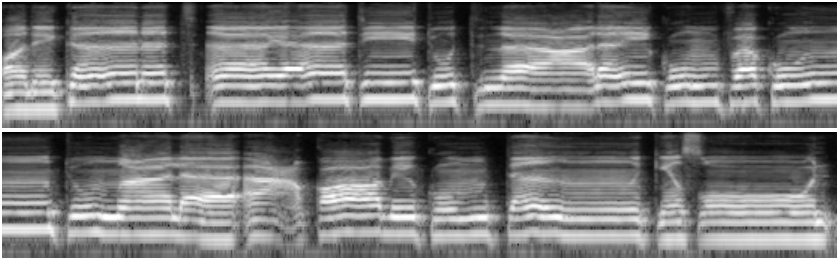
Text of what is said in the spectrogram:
قد كانت آياتي تتلى عليكم فكنتم على أعقابكم تنكصون.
